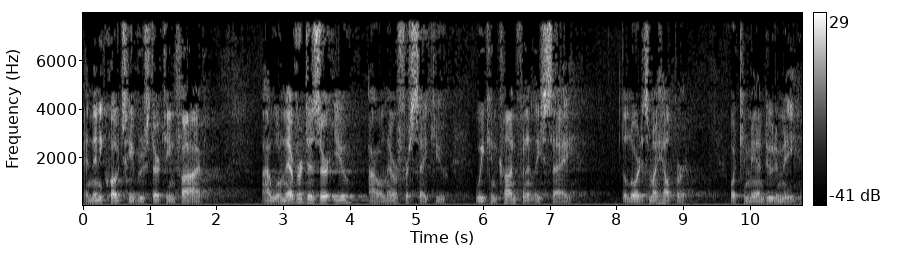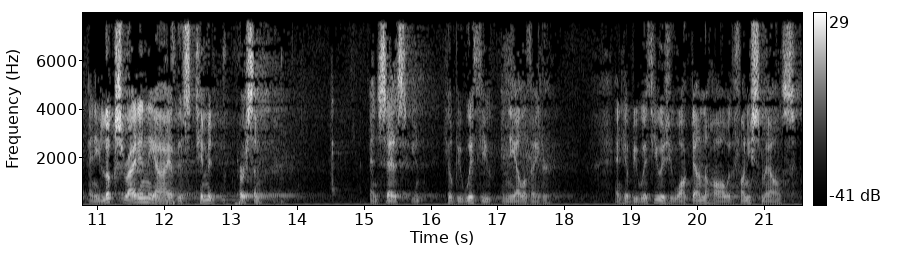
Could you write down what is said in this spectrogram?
And then he quotes Hebrews 13:5. I will never desert you, I will never forsake you. We can confidently say, the Lord is my helper. What can man do to me? And he looks right in the eye of this timid person and says, He'll be with you in the elevator. And he'll be with you as you walk down the hall with the funny smells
